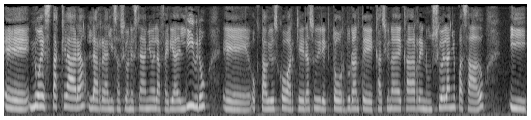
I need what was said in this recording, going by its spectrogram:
Eh, no está clara la realización este año de la Feria del Libro. Eh, Octavio Escobar, que era su director durante casi una década, renunció el año pasado y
